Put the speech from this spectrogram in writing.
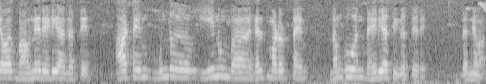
ಯಾವಾಗ ಭಾವನೆ ರೆಡಿ ಆಗತ್ತೆ, ಆ ಟೈಮ್ ಮುಂದೆ ಏನು ಹೆಲ್ಪ್ ಮಾಡೋ ಟೈಮ್ ನಮಗೂ ಒಂದು ಧೈರ್ಯ ಸಿಗತ್ತೆ ರೀ. ಧನ್ಯವಾದ.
